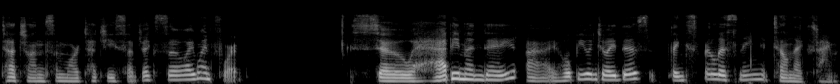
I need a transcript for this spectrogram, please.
touch on some more touchy subjects, so I went for it. So happy Monday. I hope you enjoyed this. Thanks for listening. Till next time.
